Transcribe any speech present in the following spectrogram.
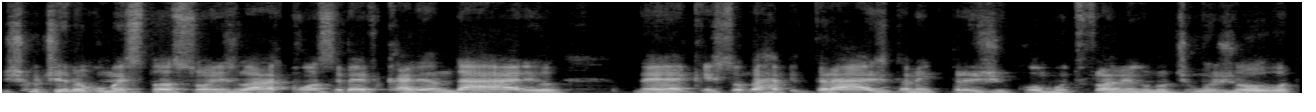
discutir algumas situações lá com a CBF calendário, né, a questão da arbitragem também que prejudicou muito o Flamengo no último jogo,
